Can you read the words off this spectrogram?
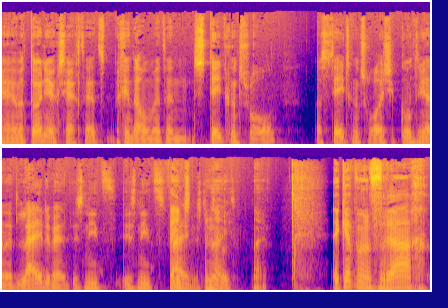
Eh, wat Tony ook zegt, hè, het begint allemaal met een state control. Maar state control, als je continu aan het lijden bent, is niet, is niet fijn. Is niet nee, goed. nee. Ik heb een vraag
